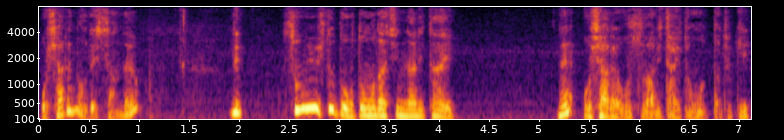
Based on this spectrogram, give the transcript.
おしゃれなお弟子さんだよ。で、そういう人とお友達になりたい。ね、おしゃれを教わりたいと思った時、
